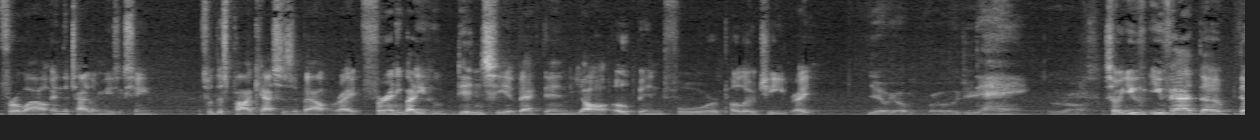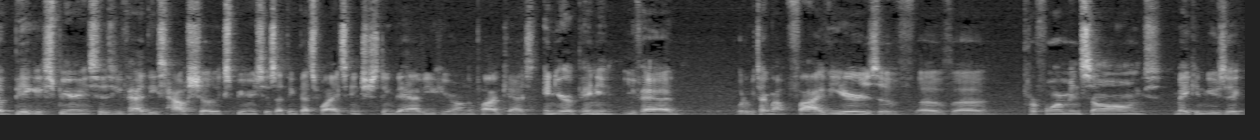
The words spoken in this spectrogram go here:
for a while in the Tyler music scene. That's what this podcast is about, right? For anybody who didn't see it back then, y'all opened for Polo G, right? Yeah, we opened for OG. Dang. It was awesome. So you've you've had the the big experiences, you've had these house show experiences. I think that's why it's interesting to have you here on the podcast. In your opinion, you've had what are we talking about? Five years of of uh, performing songs, making music.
